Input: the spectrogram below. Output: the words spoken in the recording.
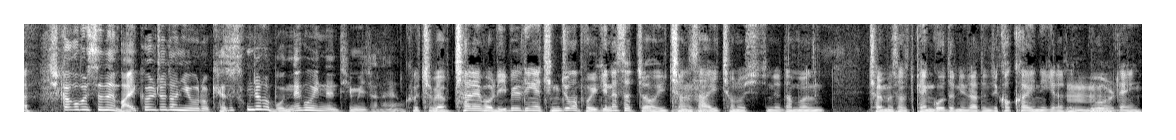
시카고 불스는 마이클 조던 이후로 계속 성적을 못 내고 있는 팀이잖아요. 그렇죠. 몇 차례 뭐 리빌딩의 징조가 보이긴 했었죠. 2004, 2005 시즌에도 한번 젊은 선수 벤고든이라든지 커크 하인릭이라든지 음. 루올 뎅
